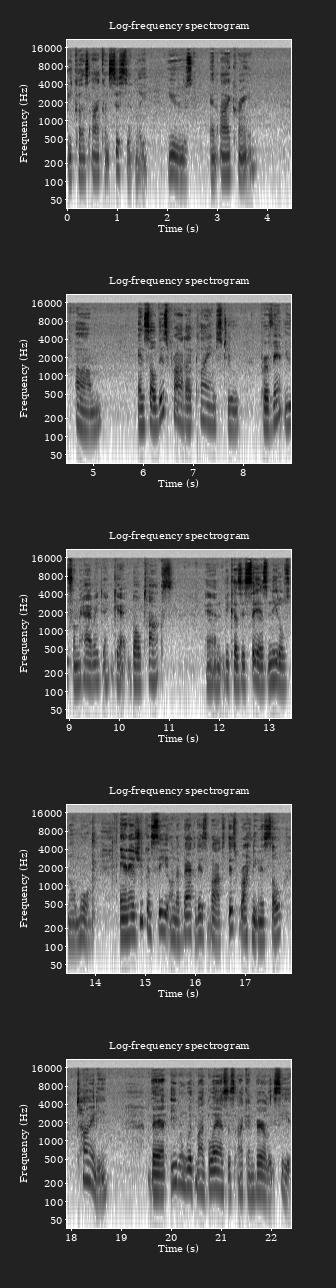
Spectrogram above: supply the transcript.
because I consistently use an eye cream. Um, and so this product claims to prevent you from having to get Botox and because it says needles no more. And as you can see on the back of this box, this writing is so tiny that even with my glasses, I can barely see it.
